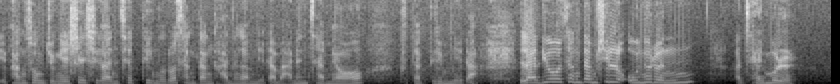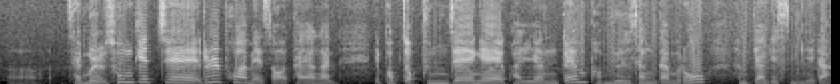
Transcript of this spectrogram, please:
이 방송 중에 실시간 채팅으로 상담 가능합니다. 많은 참여 부탁드립니다. 라디오 상담실 오늘은 어, 재물 어, 재물 손괴죄를 포함해서 다양한 이 법적 분쟁에 관련된 법률 상담으로 함께하겠습니다.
